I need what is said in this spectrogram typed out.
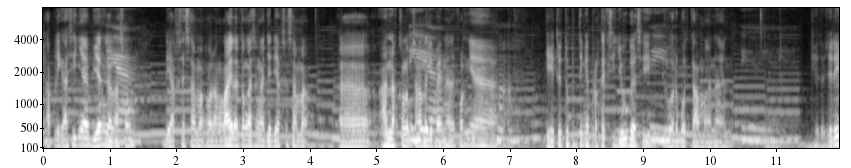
aplikasinya biar nggak Iya. langsung diakses sama orang lain atau nggak sengaja diakses sama eh, anak kalau misalnya lagi Iya. main handphonenya. Gitu itu pentingnya proteksi juga sih di luar buat keamanan. Iya, iya, iya. gitu. Jadi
